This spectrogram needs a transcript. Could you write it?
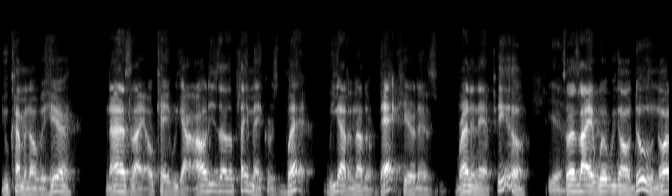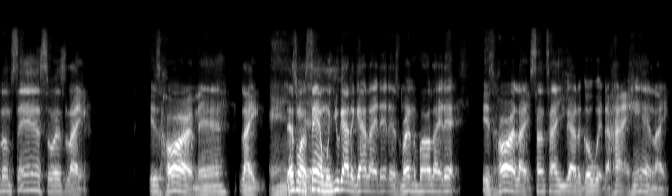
you coming over here. Now it's like, okay, we got all these other playmakers, but we got another back here that's running that pill. Yeah, So it's like, what we gonna do? Know what I'm saying? So it's like, it's hard, man. Like and that's what I'm saying. When you got a guy like that that's running the ball like that, it's hard. Like sometimes you got to go with the hot hand. Like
